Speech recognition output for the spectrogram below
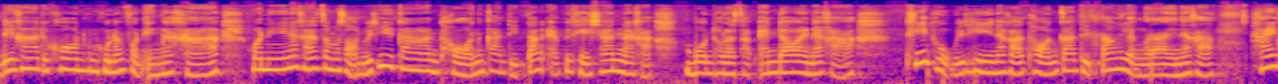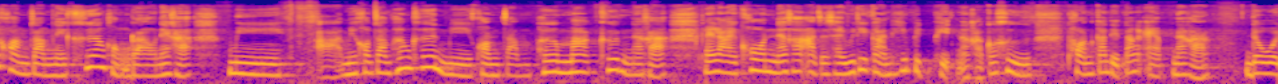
สวัสดีค่ะทุกคนคุณครูน้ำฝนเองนะคะ วันนี้นะคะจะมาสอนวิธีการถอนการติดตั้งแอปพลิเคชันนะคะ บนโทรศัพท์ Android นะคะ ที่ถูกวิธีนะคะถอนการติดตั้งอย่างไรนะคะ ให้ความจำในเครื่องของเรานะคะ มีอ่ามีความจำเพิ่มขึ้น มีความจำเพิ่มมากขึ้นนะคะ หลายๆ คนนะคะอาจจะใช้วิธีการที่ผิดๆนะคะ ก็คือถอนการติดตั้งแอปนะคะ โดย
